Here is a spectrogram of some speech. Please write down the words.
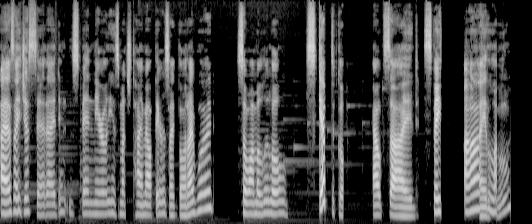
As I just said, I didn't spend nearly as much time out there as I thought I would. So I'm a little skeptical outside space. I love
